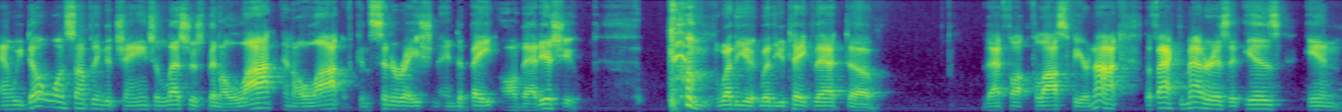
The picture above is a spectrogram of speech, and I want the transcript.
And we don't want something to change unless there's been a lot and a lot of consideration and debate on that issue. whether you whether you take that uh, that philosophy or not, the fact of the matter is it is in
